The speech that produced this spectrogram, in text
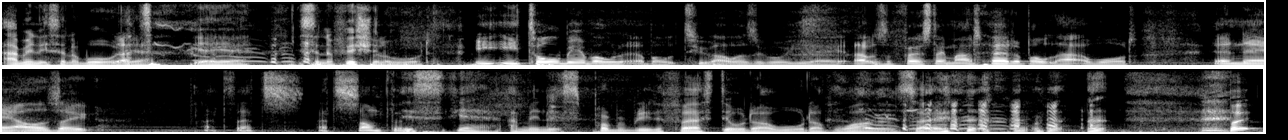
I mean, it's an award. Yeah, yeah, yeah. It's an official award. He, he told me about it about two hours ago. Yeah, that was the first time I'd heard about that award, and uh, I was like, "That's that's that's something." It's yeah. I mean, it's probably the first dildo award I've won. So But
